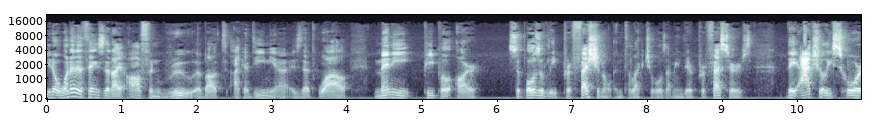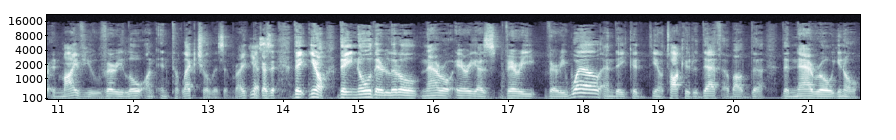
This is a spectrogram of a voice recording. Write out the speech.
you know, one of the things that I often rue about academia is that while many people are supposedly professional intellectuals, I mean, they're professors, they actually score, in my view, very low on intellectualism, right? Yes. Because they, you know, they know their little narrow areas very, very well, and they could, you know, talk you to death about the the narrow, you know,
